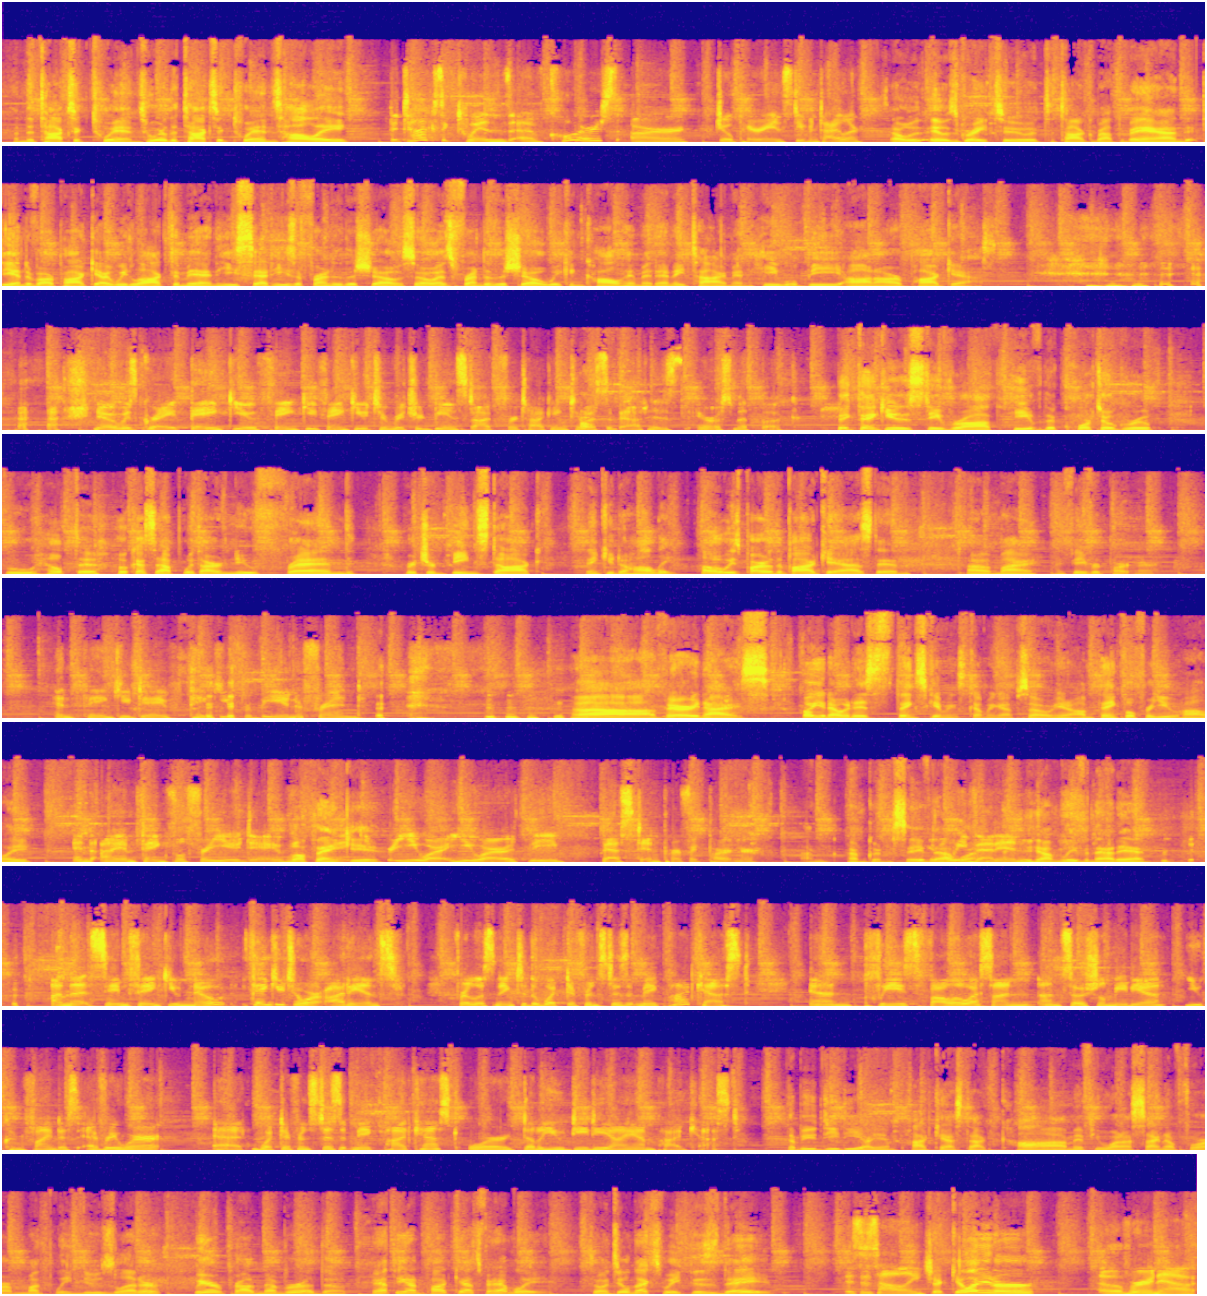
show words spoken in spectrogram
and the Toxic Twins. Who are the Toxic Twins, Holly? The Toxic Twins, of course, are Joe Perry and Steven Tyler. So it was great to to talk about the band. At the end of our podcast, we locked him in. He said he's a friend of the show. So as friend of the show, we can call him at any time, and he will be on our podcast. no, it was great. Thank you. Thank you. Thank you to Richard Bienstock for talking to oh. us about his Aerosmith book. Big thank you to Steve Roth, he of the Quarto Group, who helped to hook us up with our new friend, Richard Bienstock. Thank you to Holly, always part of the podcast and uh, my, my favorite partner. And thank you, Dave. Thank you for being a friend. ah, very nice. Well, you know, it is Thanksgiving's coming up, so you know, I'm thankful for you, Holly. And I am thankful for you, Dave. Well, thank, thank you. you. For you are you are the best and perfect partner. I'm, I'm going to save that leave one. that in. yeah, I'm leaving that in. On that same thank you note, thank you to our audience for listening to the What Difference Does It Make podcast. And please follow us on, on social media. You can find us everywhere at What Difference Does It Make podcast or WDDIM podcast. WDDIMpodcast.com if you want to sign up for our monthly newsletter. We are a proud member of the Pantheon Podcast family. So until next week, this is Dave. This is Holly. Check you later. Over and out.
